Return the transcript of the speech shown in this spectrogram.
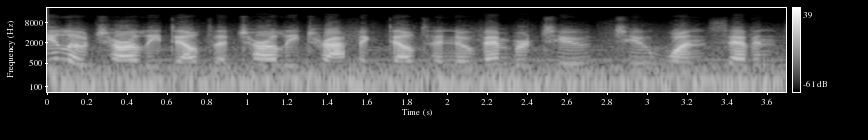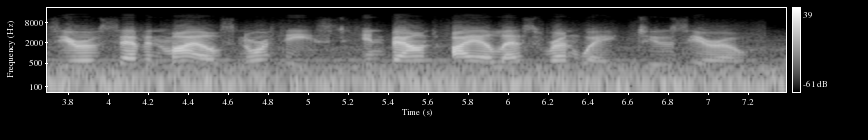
Kilo Charlie Delta Charlie Traffic Delta November 2 21707 miles northeast, inbound ILS runway 20.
